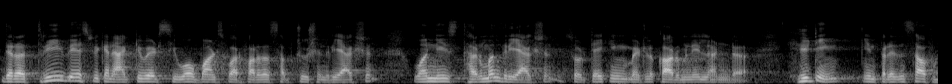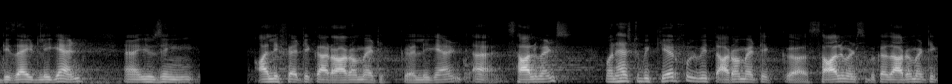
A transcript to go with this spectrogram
there are 3 ways we can activate CO bonds for further substitution reaction. One is thermal reaction. So, taking metal carbonyl and uh, heating in presence of desired ligand uh, using aliphatic or aromatic uh, ligand uh, solvents. One has to be careful with aromatic uh, solvents because aromatic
